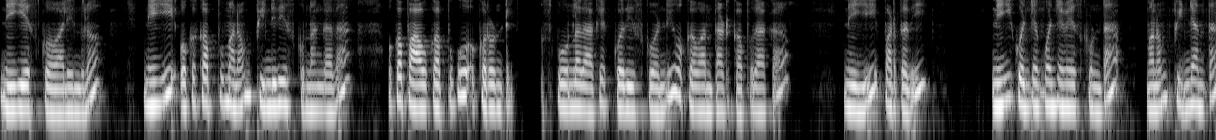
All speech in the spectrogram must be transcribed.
నెయ్యి వేసుకోవాలి ఇందులో. నెయ్యి ఒక కప్పు మనం పిండి తీసుకున్నాం కదా ఒక పావు కప్పుకు ఒక రెండు స్పూన్ల దాకా ఎక్కువ తీసుకోండి. ఒక వన్ థర్డ్ కప్పు దాకా నెయ్యి పడుతుంది. నెయ్యి కొంచెం కొంచెం వేసుకుంటా మనం పిండి అంతా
